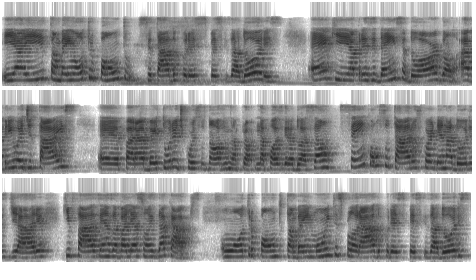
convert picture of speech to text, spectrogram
E aí, também outro ponto citado por esses pesquisadores é que a presidência do órgão abriu editais é, para abertura de cursos novos na, na pós-graduação sem consultar os coordenadores de área que fazem as avaliações da CAPES. Um outro ponto também muito explorado por esses pesquisadores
